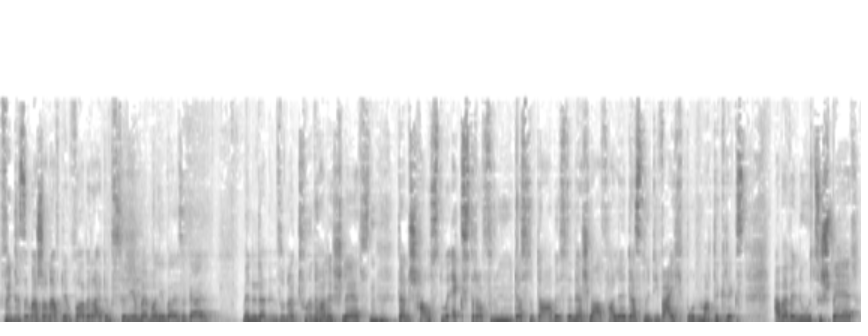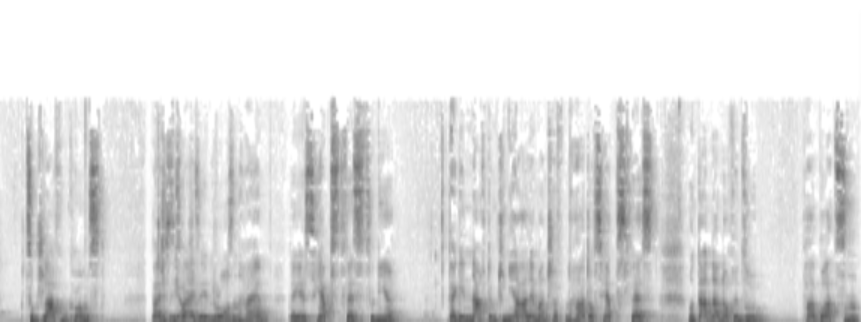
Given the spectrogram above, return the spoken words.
Ich finde es immer schon auf den Vorbereitungsturnieren beim Volleyball so geil. Wenn du dann in so einer Turnhalle schläfst, dann schaust du extra früh, dass du da bist in der Schlafhalle, dass du die Weichbodenmatte kriegst. Aber wenn du zu spät zum Schlafen kommst, beispielsweise in Rosenheim, da ist Herbstfestturnier, da gehen nach dem Turnier alle Mannschaften hart aufs Herbstfest und dann da noch in so paar Borzen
